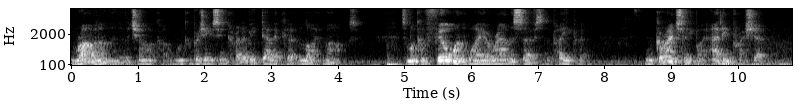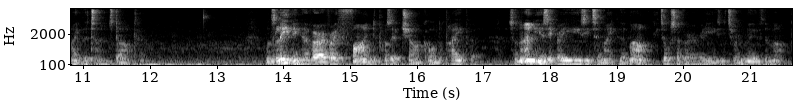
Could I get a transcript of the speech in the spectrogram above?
rather than on the end of the charcoal, one can produce incredibly delicate light marks. So one can feel one way around the surface of the paper and gradually by adding pressure make the tones darker. One's leaving a very, very fine deposit of charcoal on the paper. So not only is it very easy to make the mark, it's also very, very easy to remove the mark.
